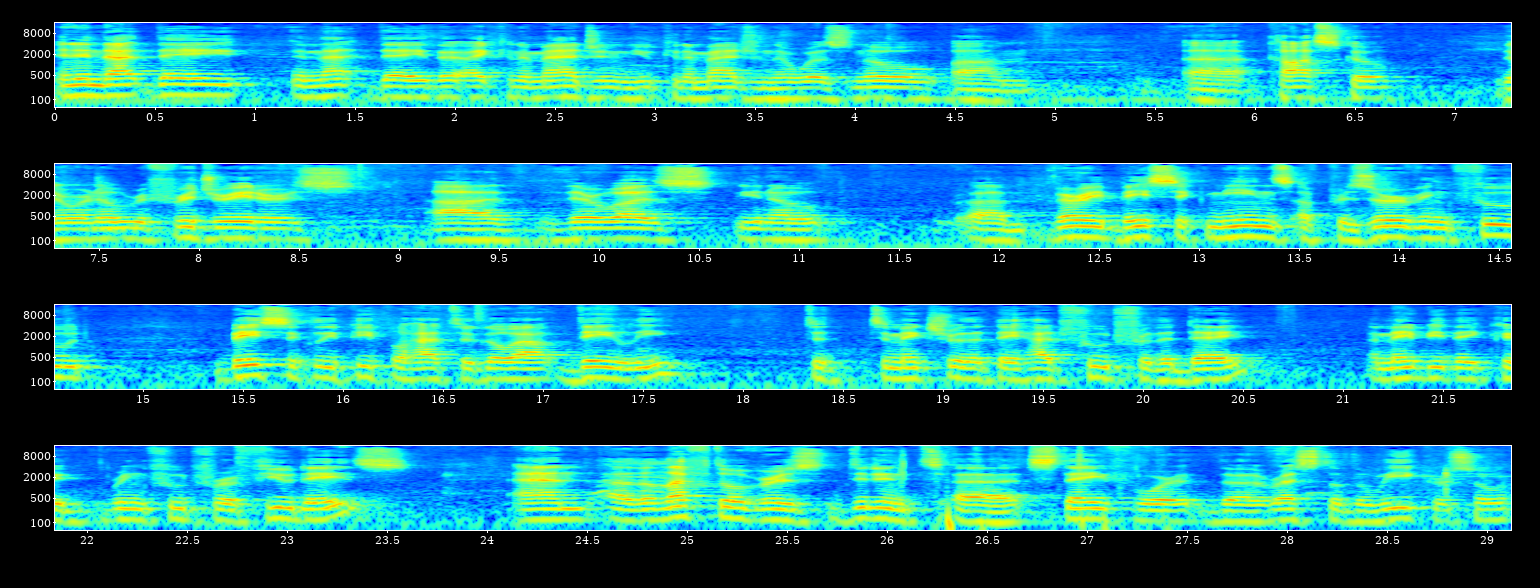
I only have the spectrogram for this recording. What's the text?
And in that day, in that day, that I can imagine, you can imagine, there was no um, uh, Costco, there were no refrigerators, uh, there was, you know, um, very basic means of preserving food. Basically, people had to go out daily to, to make sure that they had food for the day. And maybe they could bring food for a few days. And uh, the leftovers didn't uh, stay for the rest of the week or so,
